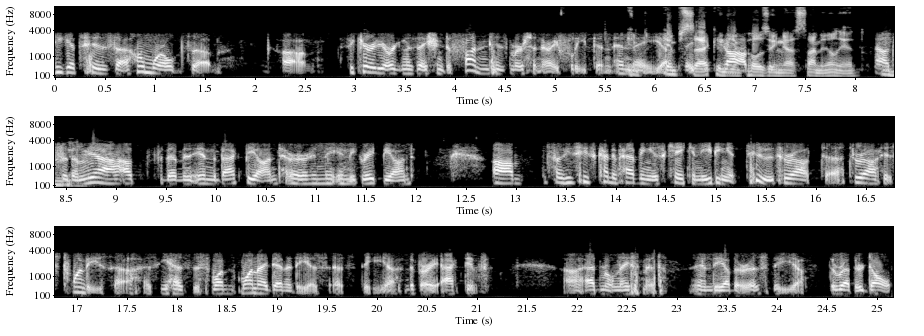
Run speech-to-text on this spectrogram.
he gets his uh, homeworld's uh, uh, security organization to fund his mercenary fleet, and, and they uh, ImpSec and the opposing uh, Simon out for them, yeah, out for them in, in the back beyond or in the in the great beyond. Um, so he's he's kind of having his cake and eating it too throughout uh, throughout his twenties, uh, as he has this one one identity as as the uh, the very active uh, Admiral Naismith, and the other as the uh, the rather dull.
